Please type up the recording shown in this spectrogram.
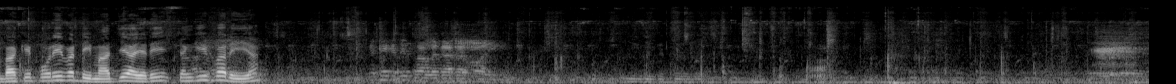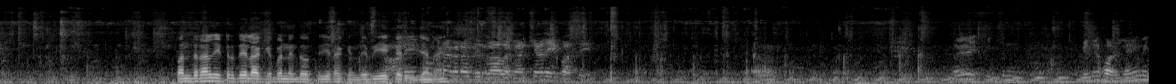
ਬਾਕੀ ਪੂਰੀ ਵੱਡੀ ਮੱਝ ਆ ਜਿਹੜੀ ਚੰਗੀ ਭਰੀ ਆ। ਕਿੱਥੇ ਕਿੱਥੇ ਥਾਂ ਲੱਗਾ ਕਰਨ ਵਾਲੀ ਨੂੰ। 15 ਲੀਟਰ ਦੇ ਲਾਗੇ ਬੰਨੇ ਦੁੱਧ ਜਿਹੜਾ ਕਹਿੰਦੇ ਵੀ ਇਹ ਕਰੀ ਜਾਣਾ। ਤਗੜਾ ਲੱਗਾ ਚਾਰੇ ਪਾਸੇ। ਫੜ ਮੈਂ।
